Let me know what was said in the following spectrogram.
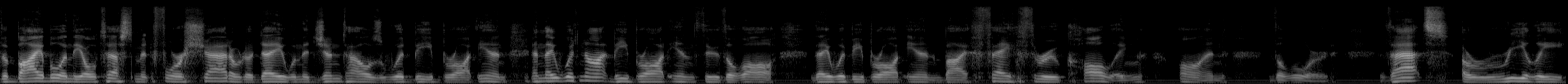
The Bible in the Old Testament foreshadowed a day when the Gentiles would be brought in, and they would not be brought in through the law. They would be brought in by faith through calling on the Lord. That's a really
